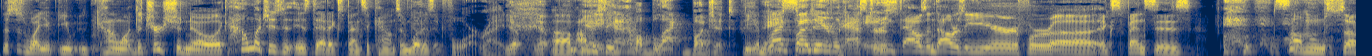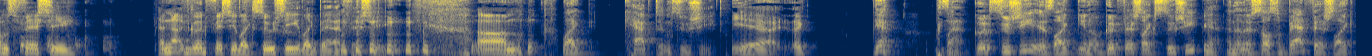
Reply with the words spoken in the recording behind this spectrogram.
this is why you, you kind of want the church should know like how much is is that expense accounts and what is it for, right? Um, yeah, obviously, you can't have a black budget. you A black budget, like eighty pastors. thousand dollars a year for uh, expenses. Some some's fishy, and not good fishy like sushi, like bad fishy. like Captain Sushi. yeah, like Yeah. what's that? Good sushi is like, you know, good fish like sushi. Yeah. And then there's also bad fish like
